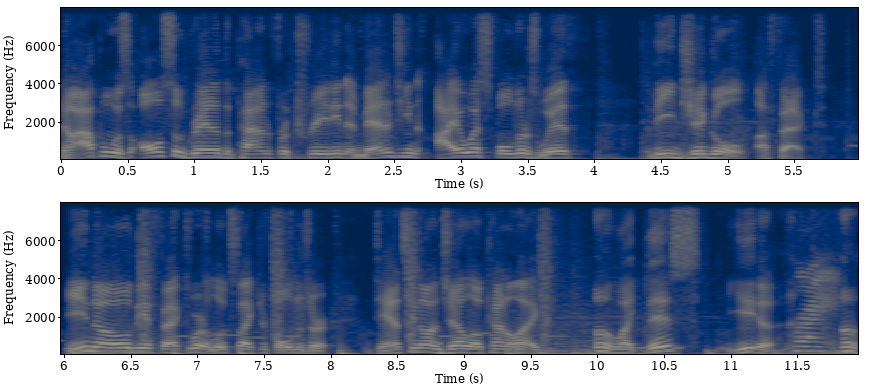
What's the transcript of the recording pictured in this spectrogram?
Now, Apple was also granted the patent for creating and managing iOS folders with the jiggle effect. You know, the effect where it looks like your folders are dancing on jello, kind of like, uh, like this? Yeah. Brian. Uh,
